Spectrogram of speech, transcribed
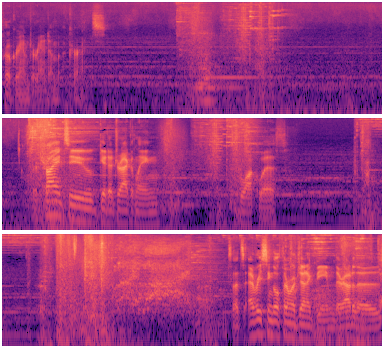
programmed a random occurrence. So trying to get a Dragonling to block with. So that's every single thermogenic beam. They're out of those.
